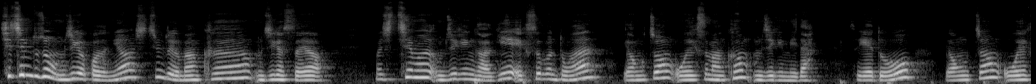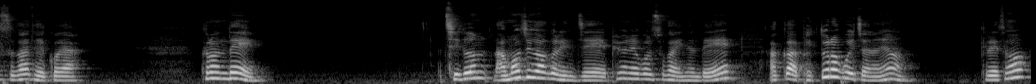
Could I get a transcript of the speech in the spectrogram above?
시침도 좀 움직였거든요. 시침도 이만큼 움직였어요. 시침은 움직인 각이 x분 동안 0.5x만큼 움직입니다. 그래서 얘도 0.5x가 될 거야. 그런데 지금 나머지 각을 이제 표현해 볼 수가 있는데 아까 100도라고 했잖아요. 그래서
